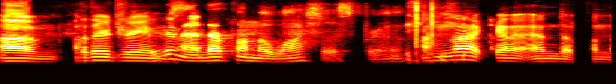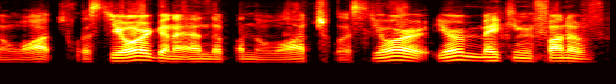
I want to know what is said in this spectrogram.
um other dreams. You're gonna end up on the watch list, bro. I'm not gonna end up on the watch list. You're gonna end up on the watch list. You're you're making fun of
